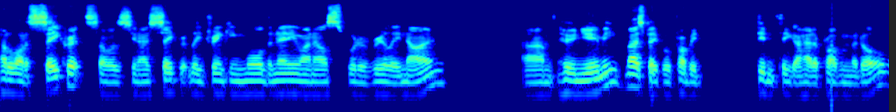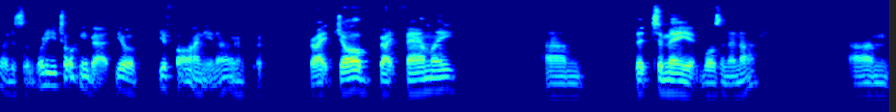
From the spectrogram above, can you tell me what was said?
had a lot of secrets. I was, you know, secretly drinking more than anyone else would have really known. Um, who knew me? Most people probably didn't think I had a problem at all. I just said, "What are you talking about? You're you're fine. You know, great job, great family." Um, but to me, it wasn't enough. Um,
